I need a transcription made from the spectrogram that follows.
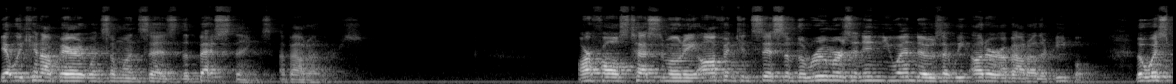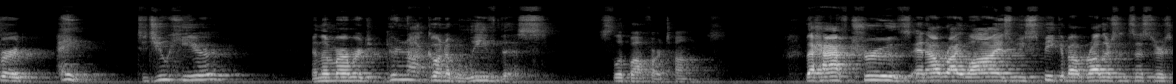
Yet we cannot bear it when someone says the best things about others. Our false testimony often consists of the rumors and innuendos that we utter about other people. The whispered, hey, did you hear? And the murmured, you're not going to believe this, slip off our tongues. The half truths and outright lies we speak about brothers and sisters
